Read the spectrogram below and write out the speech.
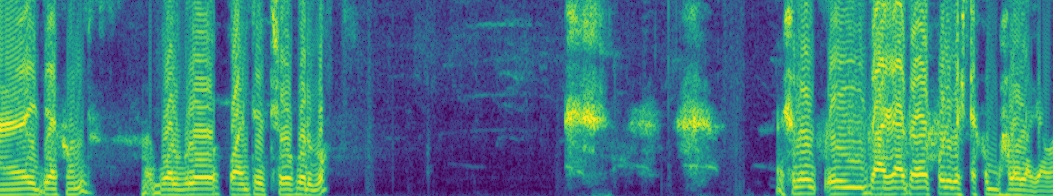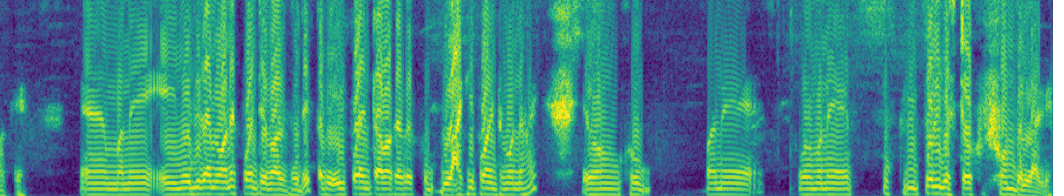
আর এই যে এখন বলগুলো পয়েন্টে থ্রো করব। আসলে এই জায়গাটার পরিবেশটা খুব ভালো লাগে আমাকে। মানে এই নদীর আমি অনেক পয়েন্টে মাছ ধরি, তবে এই পয়েন্টটা আমার কাছে খুব লাকি পয়েন্ট মনে হয় এবং খুব মানে মানে পরিবেশটাও খুব সুন্দর লাগে।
